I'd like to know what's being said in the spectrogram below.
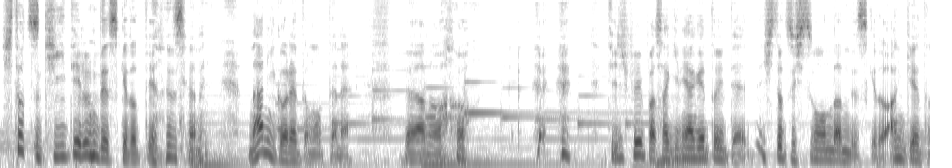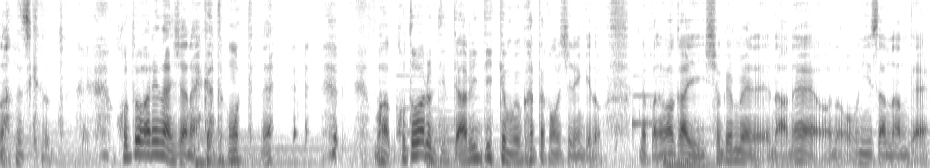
一つ聞いてるんですけどって言うんですよね。何これと思ってね。あの ティッシュペーパー先にあげといて一つ質問なんですけどアンケートなんですけど断れないじゃないかと思ってね。まあ断るって言って歩いていってもよかったかもしれんけどなんかね若い一生懸命なねあのお兄さんなんで、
